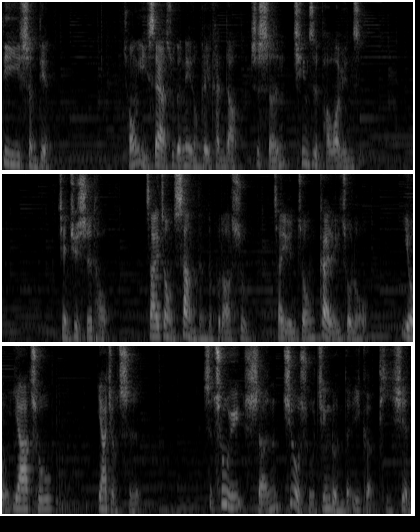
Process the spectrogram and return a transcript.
第一圣殿。从以赛亚书的内容可以看到，是神亲自刨挖园子，捡去石头，栽种上等的葡萄树，在园中盖了一座楼，又压出压酒池，是出于神救赎经纶的一个体现。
